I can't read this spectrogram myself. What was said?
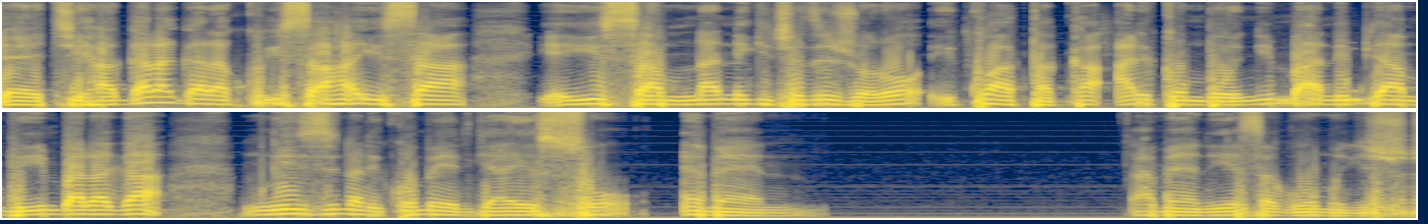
eh, kihagaragara ku isaha y'isaha y'isaa munani n'igice z'ijoro ikwataka ariko mbonye imana ibyambuye imbaraga mu izina rikomeye rya yesu. Amen. Amen. Yesu aguhe umugisha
